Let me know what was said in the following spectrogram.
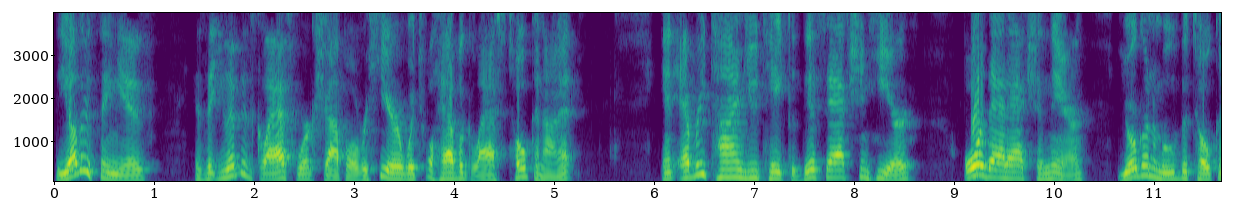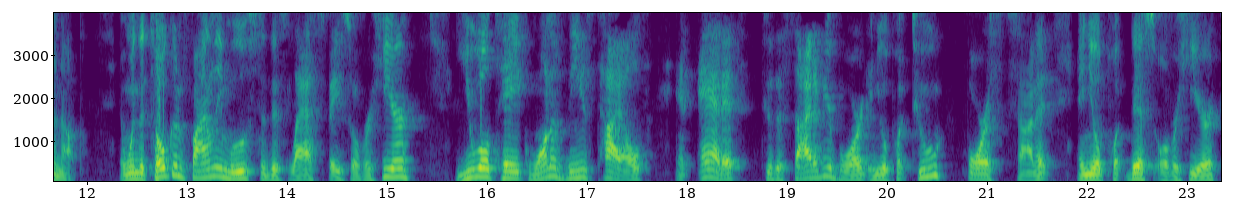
The other thing is, is that you have this glass workshop over here, which will have a glass token on it. And every time you take this action here or that action there, you're going to move the token up. And when the token finally moves to this last space over here, you will take one of these tiles and add it to the side of your board and you'll put two forests on it and you'll put this over here,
